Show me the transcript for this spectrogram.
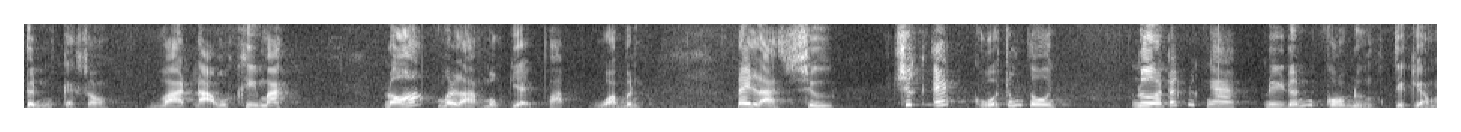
tỉnh Kherson và đảo Khi Ma. Đó mới là một giải pháp hòa bình. Đây là sự sức ép của chúng tôi đưa đất nước Nga đi đến con đường tuyệt vọng.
